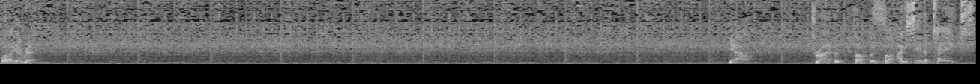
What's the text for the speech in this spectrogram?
Well, I get riff. Yeah. Driving, thumping, pump. I see the tanks.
